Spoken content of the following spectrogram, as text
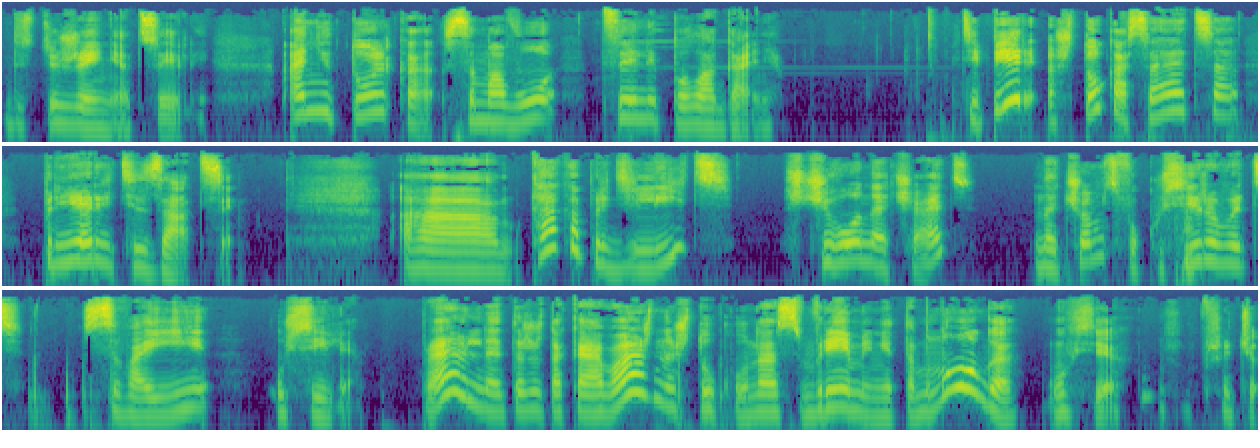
достижения целей, а не только самого целеполагания. Теперь, что касается приоритизации. А, как определить, с чего начать, на чем сфокусировать свои усилия? Правильно? Это же такая важная штука. У нас времени-то много у всех. Шучу.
